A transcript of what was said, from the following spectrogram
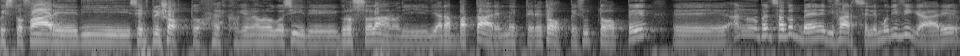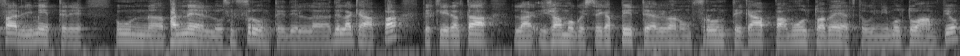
questo fare di sempliciotto, ecco, chiamiamolo così, di grossolano, di, di arrabattare e mettere toppe su toppe, eh, hanno pensato bene di farsele modificare, fargli mettere un pannello sul fronte del, della K, perché in realtà la, diciamo, queste cappette avevano un fronte K molto aperto, quindi molto ampio,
